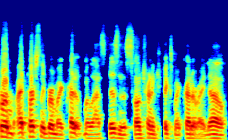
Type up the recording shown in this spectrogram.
burn. I personally burned my credit with my last business, so I'm trying to fix my credit right now.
